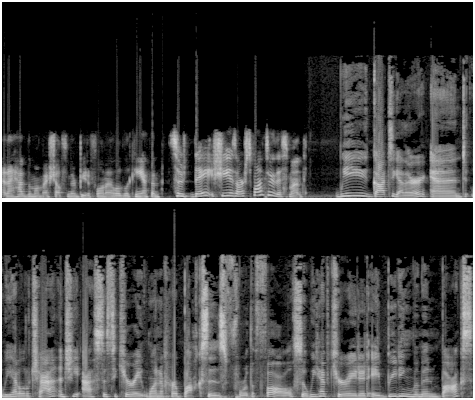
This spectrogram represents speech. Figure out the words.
And I have them on my shelf and they're beautiful and I love looking at them. So they, she is our sponsor this month we got together and we had a little chat and she asked us to curate one of her boxes for the fall so we have curated a reading women box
